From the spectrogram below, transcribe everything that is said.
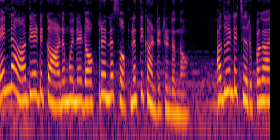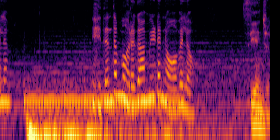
എന്നെ ആദ്യമായിട്ട് കാണും മുന്നേ ഡോക്ടർ എന്നെ സ്വപ്നത്തിൽ കണ്ടിട്ടുണ്ടെന്നോ? അതും എന്റെ ചെറുപ്പകാലം. ഇതെന്താ മുരഗാമിയുടെ നോവലോ? സി ഏഞ്ചൽ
